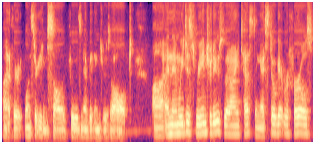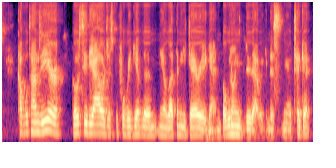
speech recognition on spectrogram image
uh, if they're, once they're eating solid foods and everything's resolved. Uh, and then we just reintroduce the IgE testing. I still get referrals a couple times a year. Go see the allergist before we give them, you know, let them eat dairy again. But we don't need to do that. We can just, you know, take it,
